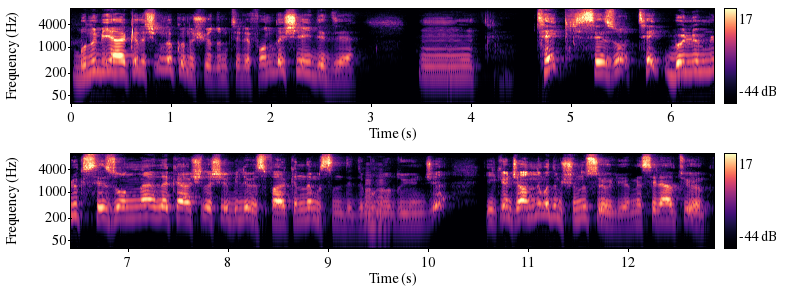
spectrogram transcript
Bunu bir arkadaşımla konuşuyordum telefonda şey dedi. "Hmm, tek sezon tek bölümlük sezonlarla karşılaşabiliriz. Farkında mısın dedi bunu duyunca. İlk önce anlamadım şunu söylüyor. Mesela atıyorum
